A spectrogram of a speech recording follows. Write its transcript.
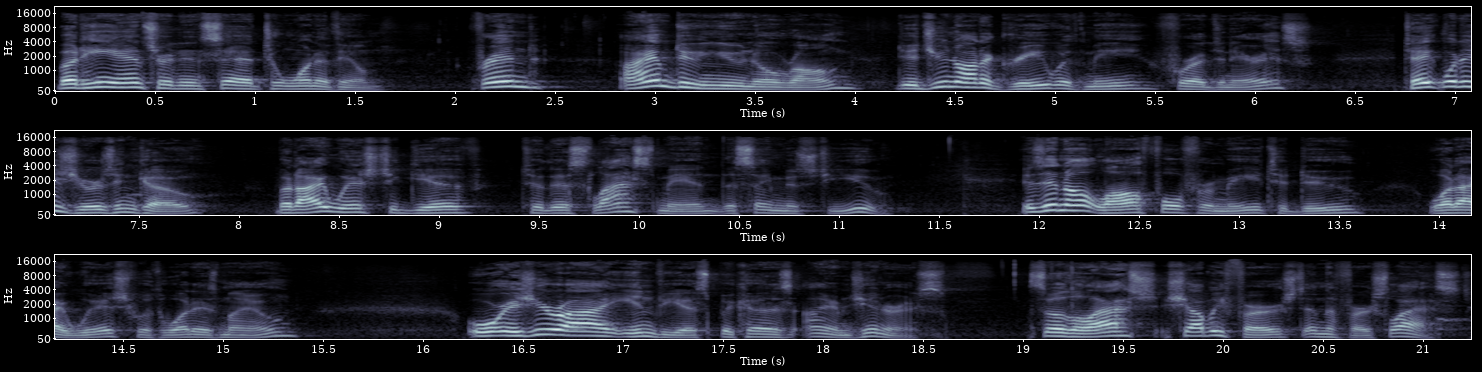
But he answered and said to one of them, Friend, I am doing you no wrong. Did you not agree with me for a denarius? Take what is yours and go, but I wish to give to this last man the same as to you. Is it not lawful for me to do what I wish with what is my own? Or is your eye envious because I am generous? So the last shall be first, and the first last.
